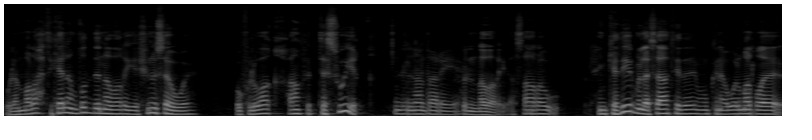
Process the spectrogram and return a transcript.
ولما راح تكلم ضد النظرية شنو سوى؟ وفي الواقع قام في التسويق للنظرية. في النظرية. صاروا الحين كثير من الأساتذة ممكن أول مرة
